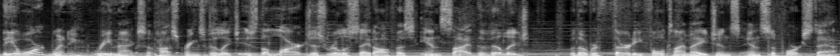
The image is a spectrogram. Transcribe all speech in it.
The award winning REMAX of Hot Springs Village is the largest real estate office inside the village with over 30 full time agents and support staff.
